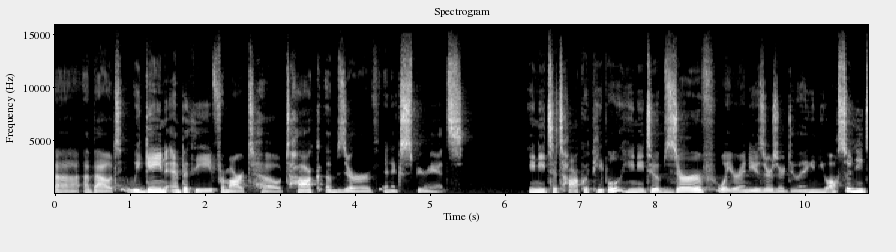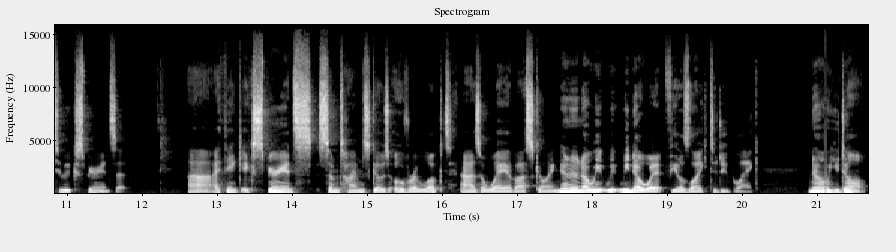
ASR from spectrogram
uh, about we gain empathy from our toe. Talk observe and experience. You need to talk with people. You need to observe what your end users are doing and you also need to experience it. Uh, i think experience sometimes goes overlooked as a way of us going no no no we, we, we know what it feels like to do blank. No you don't.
